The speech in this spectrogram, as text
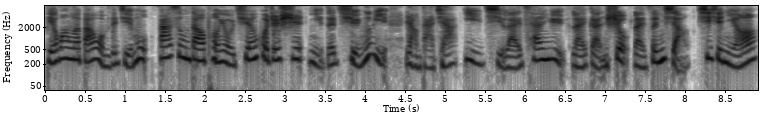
别忘了把我们的节目发送到朋友圈或者是你的群里，让大家一起来参与、来感受、来分享。谢谢你哦。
